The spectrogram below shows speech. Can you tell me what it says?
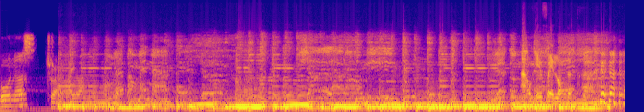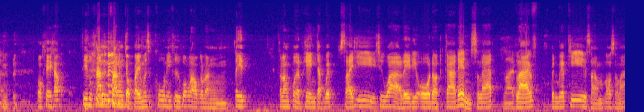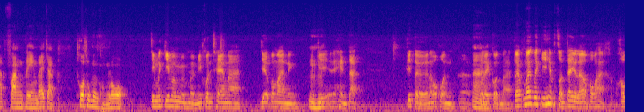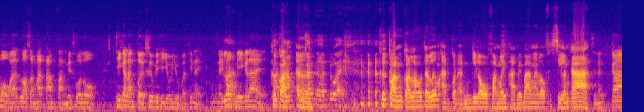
bonus track อะไรวะอะโอเคเฟดลงเถอะโอเคครับ ที่ทุกท่านฟังจบไปเมื่อสักครู่นี้คือพวกเรากำลังติดกำลังเปิดเพลงจากเว็บไซต์ที่ชื่อว่า radio.garden/live เป็นเว็บที่สามเราสามารถฟังเพลงได้จากทั่วทุกมุมของโลก จริงเมื่อกี้มันเหมือนมีคนแชร์มา เยอะประมาณหนึ่งอือฮึเมื่อกี้เห็นจากพี่เต๋อนวพลเอออ่าก็เลยกดมา แต่เมื่อเมื่อกี้สนใจอยู่แล้ว เพราะว่าเขาบอกว่าเราสามารถตามฟังในทั่วโลก ที่กำลังเปิดคลื่นวิทยุอยู่ว่าที่ไหน ในโลกนี้ก็ได้ คือก่อนเอเอออเอิร์ดด้วย คือก่อนก่อนเราจะเริ่มอัดกดอัดเมื่อกี้เราฟังอะไรผ่านไปบ้างนะเราศรีลังกาศรีลังกา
